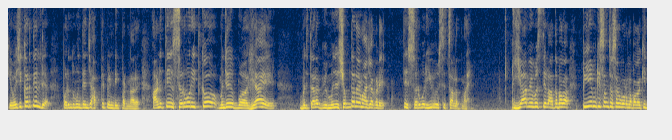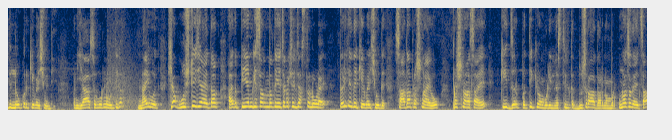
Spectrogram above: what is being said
के वाय सी करतील त्या परंतु मग त्यांचे हप्ते पेंडिंग पडणार आहे. आणि ते सर्वर इतकं म्हणजे हे आहे म्हणजे त्याला म्हणजे शब्द नाही माझ्याकडे ते सर्व्हर ही व्यवस्थित चालत नाही. या व्यवस्थेला आता बघा पी एम किसानच्या सर्व्हरला बघा किती लवकर के वाय सी होती. पण या सर्व्हरला होती का? नाही होत. ह्या गोष्टी ज्या आहेत आता पी एम किसान तर याच्यापेक्षा जास्त लोड आहे तरी तिथे के वाय सी होते. साधा प्रश्न आहे हो. प्रश्न असा आहे की जर पती किंवा वडील नसतील तर दुसरा आधार नंबर कुणाचा द्यायचा?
